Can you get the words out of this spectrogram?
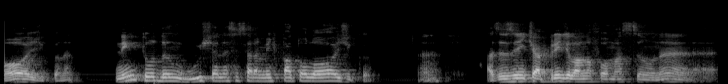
patológica, né? Nem toda angústia é necessariamente patológica, né? Às vezes a gente aprende lá na formação, né?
